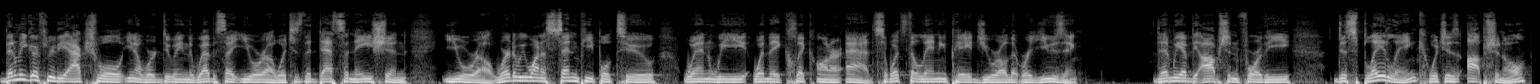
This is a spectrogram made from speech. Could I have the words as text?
Then we go through the actual, you know, we're doing the website URL, which is the destination URL. Where do we want to send people to when we, when they click on our ad? So what's the landing page URL that we're using? Then we have the option for the display link, which is optional.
